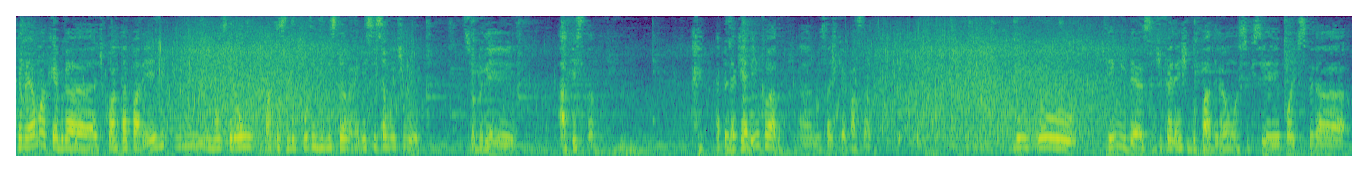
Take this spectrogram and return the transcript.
Criar uma quebra de quarta parede e mostrar uma questão do ponto de vista essencialmente meu, sobre a questão. Apesar que é bem claro a mensagem que é passada. Bem, eu tenho ideias diferentes do padrão, assim que você pode esperar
